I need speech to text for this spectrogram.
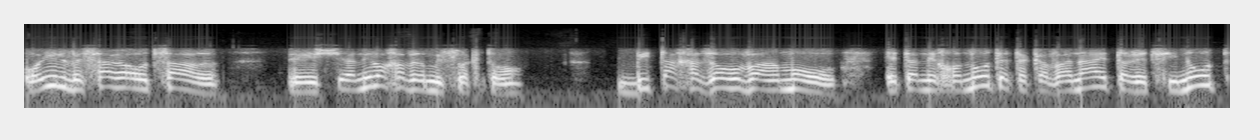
הואיל ושר האוצר, אה, שאני לא חבר מפלגתו, ביטא חזור ואמור את הנכונות, את הכוונה, את הרצינות,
